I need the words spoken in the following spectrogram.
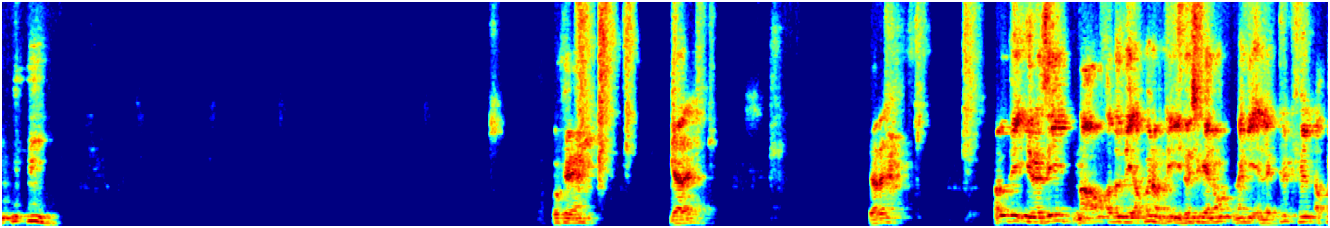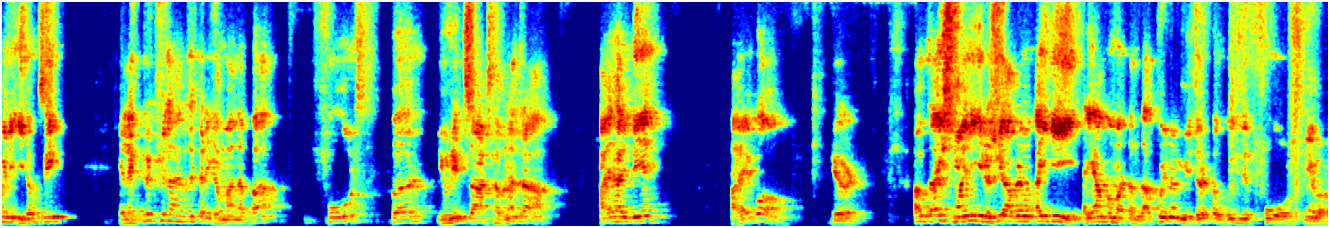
sini di lendi, eh blok kau orang. Okay. Yare. Yare. अदुदी इरसी नाउ अदुदी अपन अदुदी इदसी केनो नंगी इलेक्ट्रिक फ़ील्ड अपन इदोसी इलेक्ट्रिक फ़ील्ड हाइजे करी मानबा फोर्स पर यूनिट चार्ज हबन नद्रा हाय हाय दे हाय को गुड अब दाइ स्माइल इरसी आपन आईडी अयाम मतम दा अपन मेजर तौदी फोर्स नेबा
